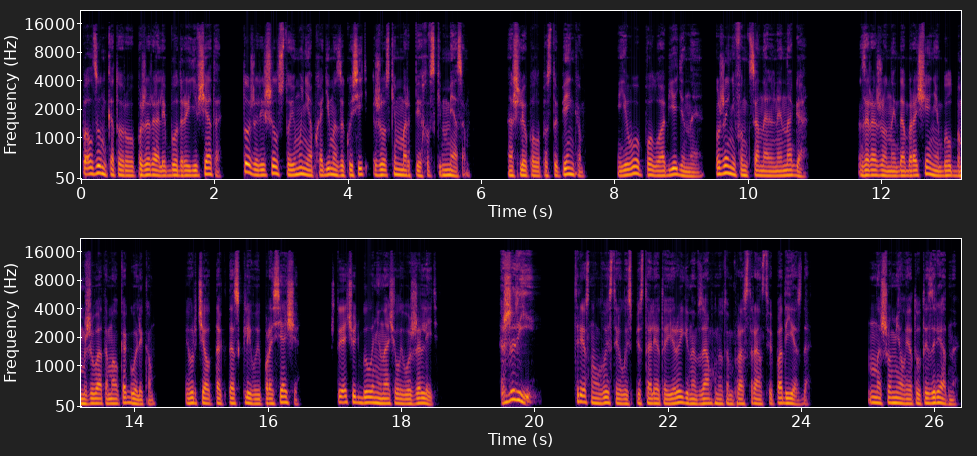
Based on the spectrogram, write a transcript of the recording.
Ползун, которого пожирали бодрые девчата, тоже решил, что ему необходимо закусить жестким морпеховским мясом а шлепала по ступенькам его полуобъеденная, уже нефункциональная нога. Зараженный до обращения был бомжеватым алкоголиком и урчал так тоскливо и просяще, что я чуть было не начал его жалеть. Жри. Треснул выстрел из пистолета Ерыгина в замкнутом пространстве подъезда. Нашумел я тут изрядно.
